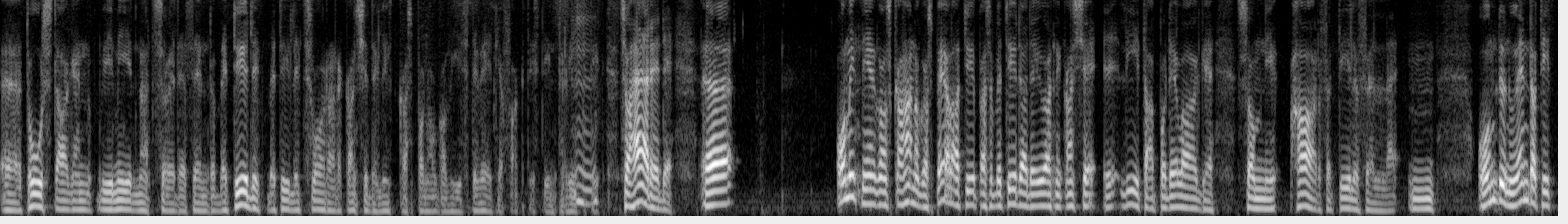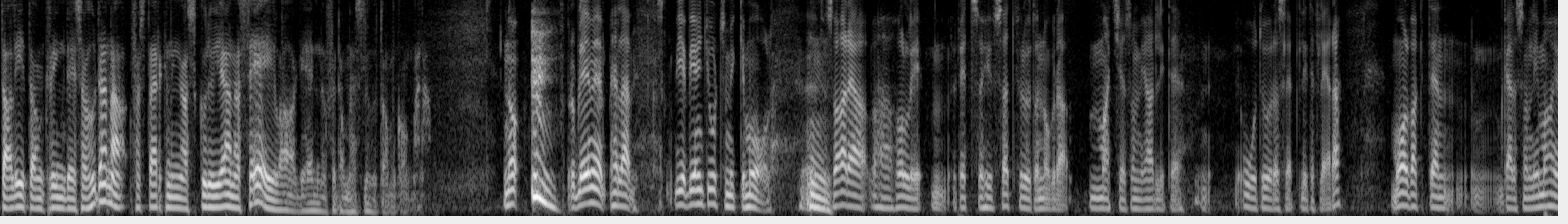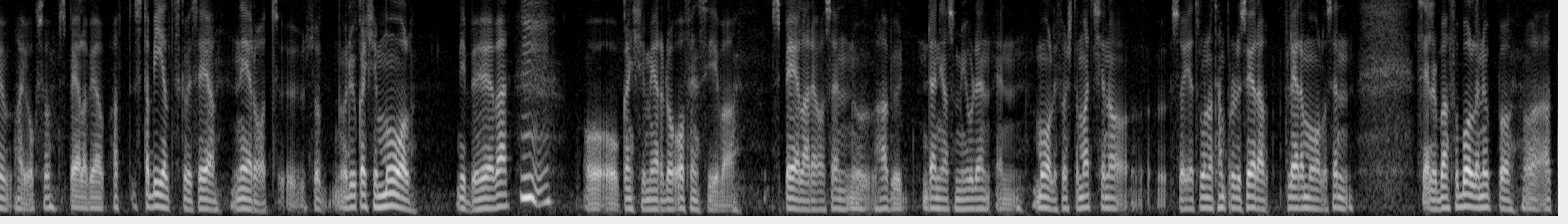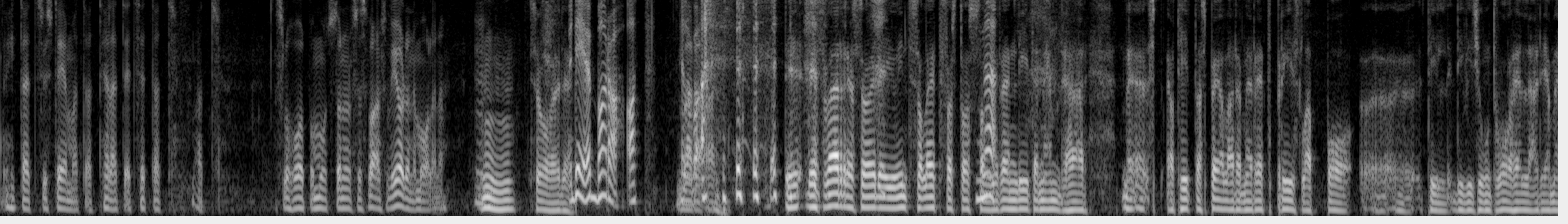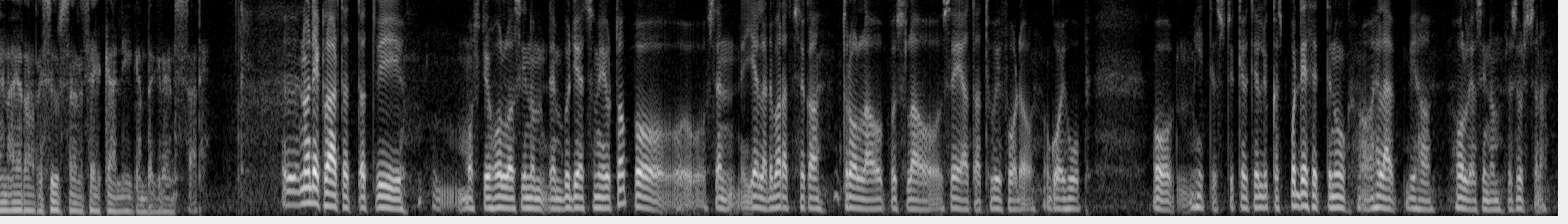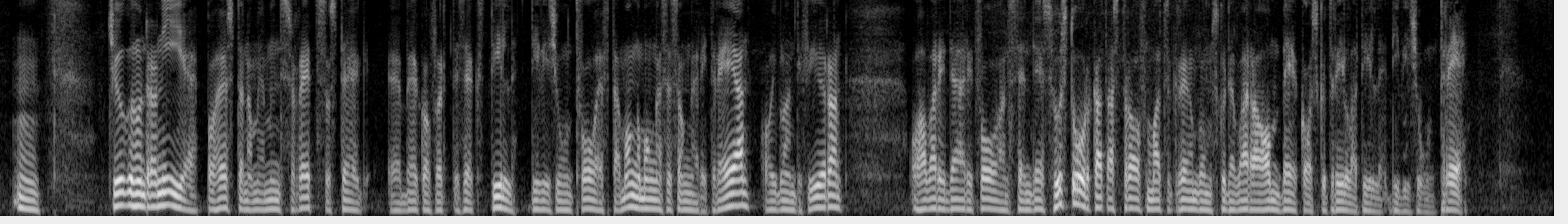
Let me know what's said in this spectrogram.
eh, torsdagen vid midnatt så är det sen då betydligt, betydligt svårare. Kanske det lyckas på något vis, det vet jag faktiskt inte riktigt. Mm. Så här är det. Eh, om inte ni en gång ska ha några spelartyper så betyder det ju att ni kanske eh, litar på det laget som ni har för tillfället. Mm. Om du nu ändå tittar lite omkring dig, så hurdana förstärkningar skulle du gärna se i laget ännu för de här slutomgångarna? No, problemet, eller, vi, vi har inte gjort så mycket mål. Mm. Försvaret har hållit rätt så hyfsat förutom några matcher som vi hade lite otur och släppt lite flera. Målvakten Gerson Lima har ju, har ju också spelat. Vi har haft stabilt, ska vi säga, neråt. Så nu är det kanske mål vi behöver. Mm. Och, och, kanske mer då offensiva spelare. Och sen nu har vi Daniel som gjorde en, en mål i första matchen. Och, så jag tror att han producerar flera mål. Och sen, sen är det bara att få bollen upp och, och att hitta ett system, att, att hela ett sätt att, att slå hål på motståndarnas försvar så vi gör de där målen. Mm. Mm, så är det. Det är bara att eller det, dessvärre så är det ju inte så lätt förstås som Nej. vi redan lite nämnde här med, att hitta spelare med rätt prislapp på, uh, till division 2 heller. Jag menar era resurser är säkerligen begränsade. Uh, no, det är klart att, att vi måste hålla oss inom den budget som vi gjort upp och, och sen gäller det bara att försöka trolla och pussla och se att, att hur vi får det att gå ihop. Och hittills tycker jag att vi har lyckats på det sättet nog. Och heller vi har hållit oss inom resurserna. Mm. 2009 på hösten om jag minns rätt så steg eh, BK46 till division 2 efter många, många säsonger i trean och ibland i fyran och har varit där i tvåan sedan dess. Hur stor katastrof Mats Grönblom skulle det vara om BK skulle trilla till division 3?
